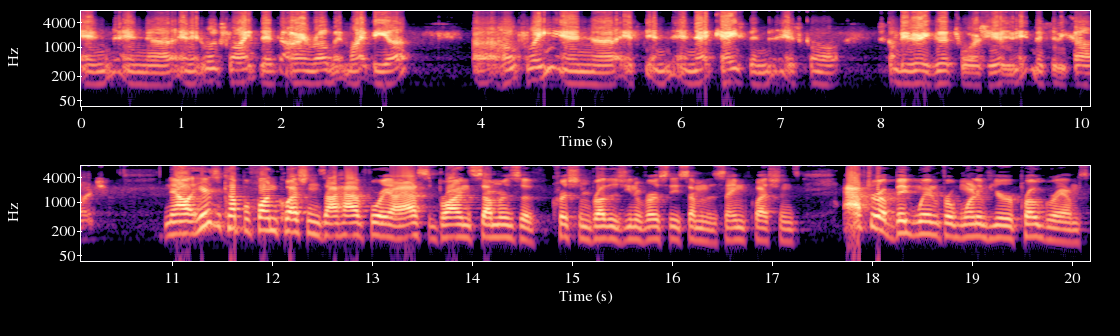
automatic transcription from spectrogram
And, and, uh, and it looks like that our enrollment might be up uh, hopefully. And uh, if in, in that case, then it's going to it's going to be very good for us here at Mississippi College. Now, here's a couple fun questions I have for you. I asked Brian Summers of Christian Brothers University some of the same questions. After a big win for one of your programs,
